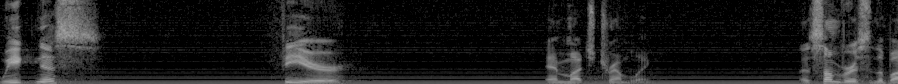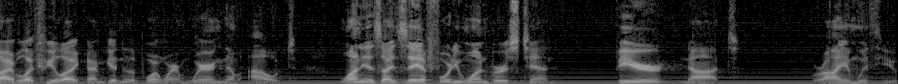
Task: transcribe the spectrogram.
weakness, fear, and much trembling. There's some verses in the Bible, I feel like I'm getting to the point where I'm wearing them out. One is Isaiah 41, verse 10 Fear not, for I am with you.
